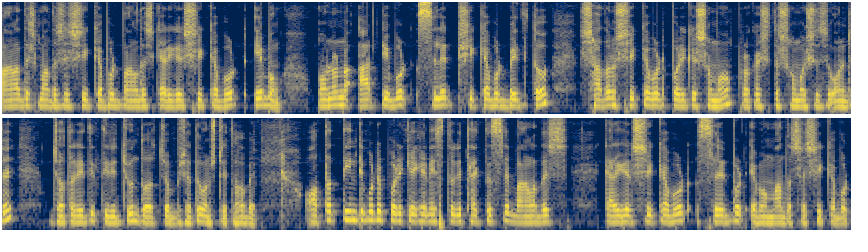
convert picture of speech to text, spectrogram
বাংলাদেশ মাদ্রাসা শিক্ষা বোর্ড, বাংলাদেশ কারিগরি শিক্ষা বোর্ড এবং অন্যান্য আটটি বোর্ড সিলেট শিক্ষা বোর্ড ব্যতীত সাধারণ শিক্ষা বোর্ড পরীক্ষা সমূহ প্রকাশিত সময়সূচি অনুযায়ী যথারীতি তিরিশ জুন দু হাজার অনুষ্ঠিত হবে। অর্থাৎ তিনটি বোর্ডের পরীক্ষা এখানে স্থগিত থাকতেছে, বাংলাদেশ কারিগরি শিক্ষা বোর্ড, সিলেট বোর্ড এবং মাদ্রাসা শিক্ষা বোর্ড।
